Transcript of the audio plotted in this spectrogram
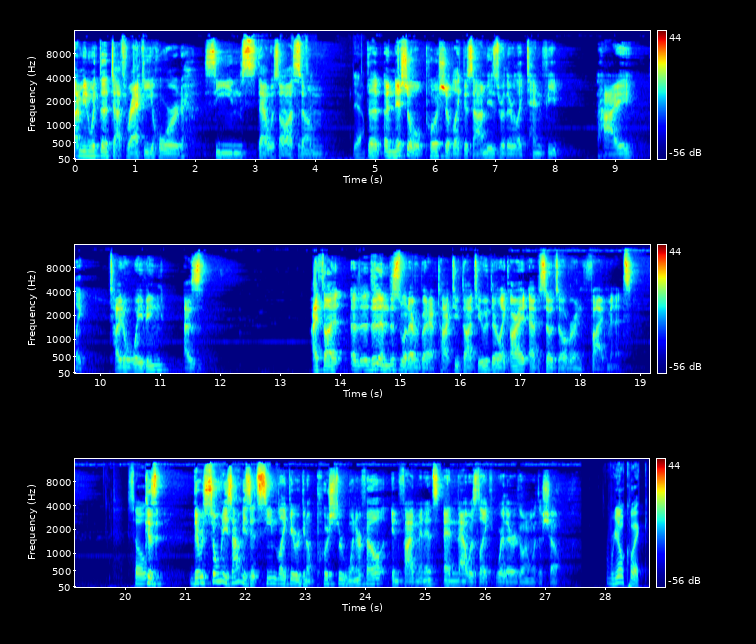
I mean, with the Dothraki horde scenes, that was awesome. Yeah. The initial push of like the zombies where they were like 10 feet high, like tidal waving, as I thought, uh, and this is what everybody I've talked to thought too. They're like, all right, episode's over in five minutes. So Because there was so many zombies, it seemed like they were going to push through Winterfell in five minutes, and that was like where they were going with the show. real quick,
